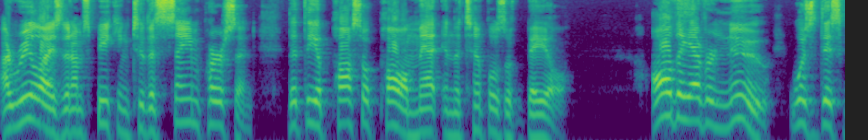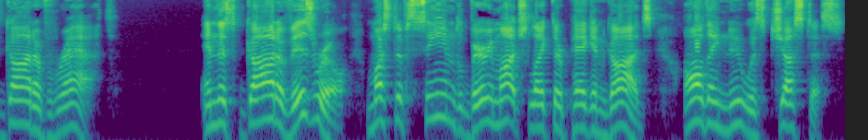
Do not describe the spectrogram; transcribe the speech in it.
I realize that I'm speaking to the same person that the Apostle Paul met in the temples of Baal. All they ever knew was this God of wrath. And this God of Israel must have seemed very much like their pagan gods. All they knew was justice.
